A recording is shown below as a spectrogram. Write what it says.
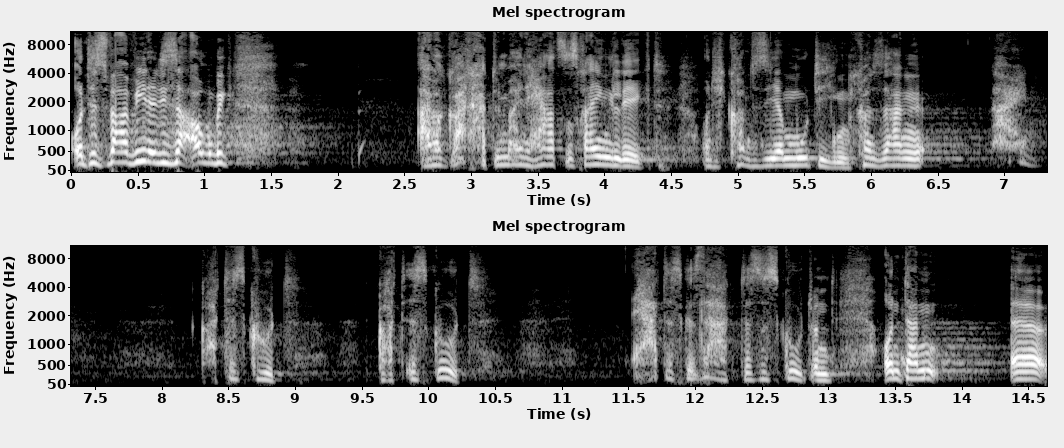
Und es war wieder dieser Augenblick, aber Gott hat in mein Herz es reingelegt und ich konnte sie ermutigen. Ich konnte sagen, nein, Gott ist gut. Gott ist gut. Er hat es gesagt, das ist gut. Und, und dann äh,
